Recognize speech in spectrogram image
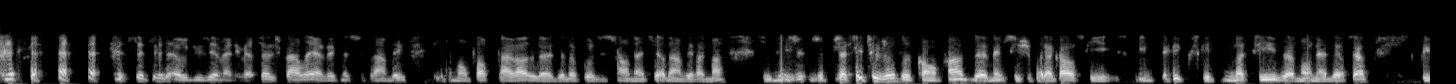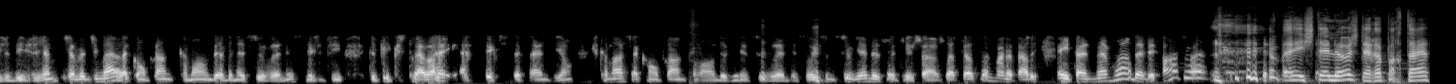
C'était au dixième anniversaire. Je parlais avec M. Tremblay, qui était mon porte-parole de l'opposition en matière d'environnement. J'essaie toujours de comprendre, même si je suis pas d'accord, ce qui, ce qui motive mon adversaire. Puis je dis, j'avais du mal à comprendre comment on devenait souverainiste, mais je dis, depuis que je travaille avec Stéphane Dion, je commence à comprendre comment on devient souverainiste. Oui, je me souviens de cet échange. La personne m'en a parlé. Hey, t'as une mémoire d'éléphant, toi? ben, j'étais là, j'étais reporter.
